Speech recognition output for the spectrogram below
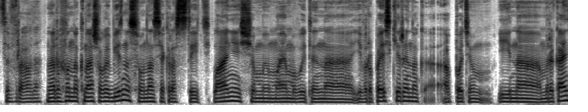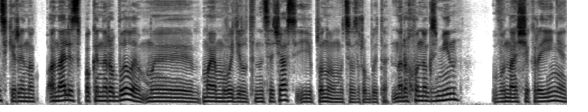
Це правда. На рахунок нашого бізнесу у нас якраз стоїть в плані, що ми маємо вийти на європейський ринок, а потім і на американський ринок. Аналіз поки не робили. Ми маємо виділити на це час і плануємо це зробити. На рахунок змін. В нашій країні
